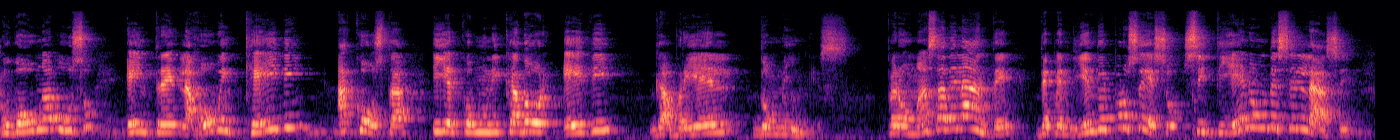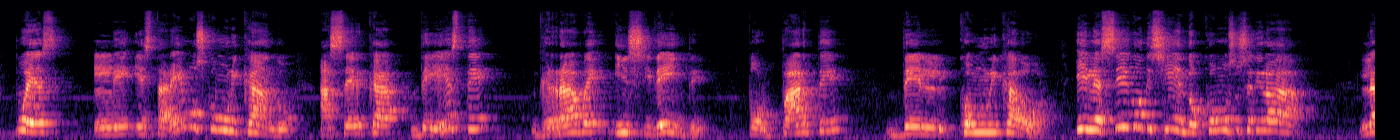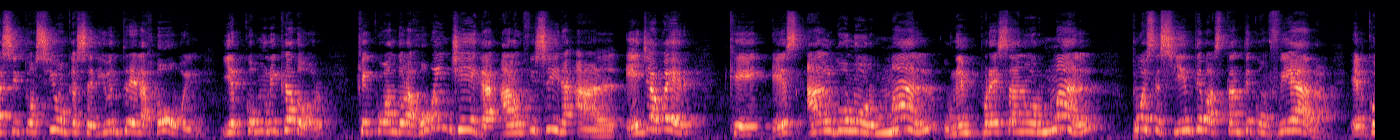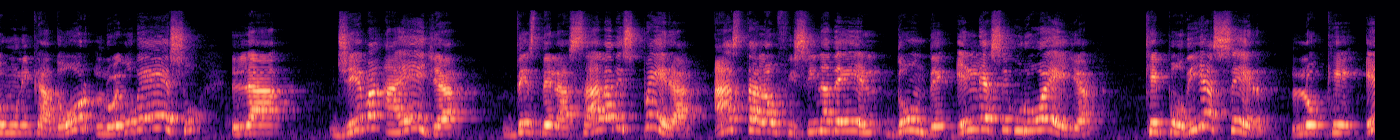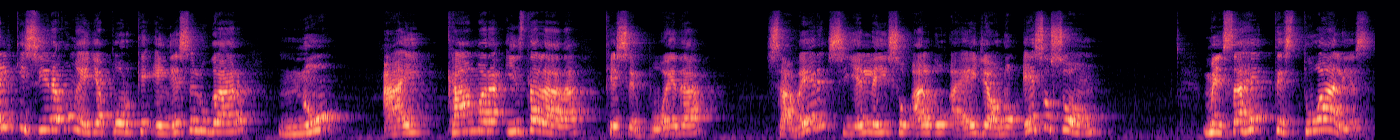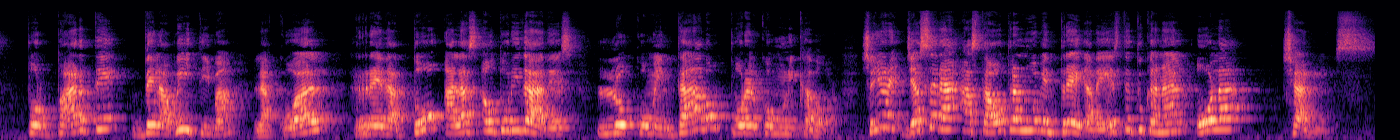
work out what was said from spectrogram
Hubo un abuso entre la joven Katie Acosta y el comunicador Eddie Gabriel Domínguez. Pero más adelante, dependiendo del proceso, si tiene un desenlace, pues le estaremos comunicando acerca de este grave incidente por parte del comunicador. Y le sigo diciendo cómo sucedió la, la situación que se dio entre la joven y el comunicador, que cuando la joven llega a la oficina, al ella ver que es algo normal, una empresa normal, pues se siente bastante confiada. El comunicador, luego de eso, la lleva a ella desde la sala de espera hasta la oficina de él, donde él le aseguró a ella que podía hacer lo que él quisiera con ella porque en ese lugar no hay cámara instalada que se pueda saber si él le hizo algo a ella o no. Esos son mensajes textuales por parte de la víctima, la cual redactó a las autoridades lo comentado por el comunicador. Señores, ya será hasta otra nueva entrega de este tu canal. Hola, Charles.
